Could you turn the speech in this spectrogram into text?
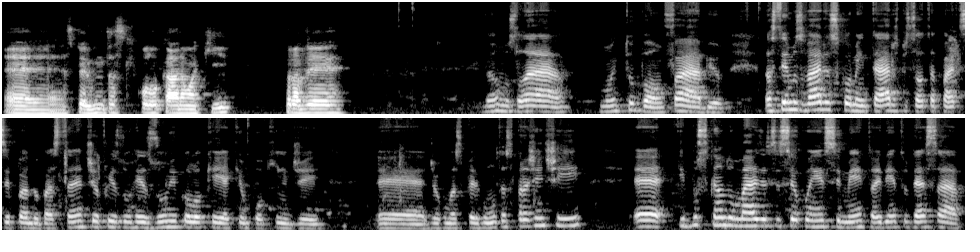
É, as perguntas que colocaram aqui, para ver Vamos lá, muito bom, Fábio. Nós temos vários comentários, o pessoal está participando bastante. Eu fiz um resumo e coloquei aqui um pouquinho de, é, de algumas perguntas para a gente ir, é, ir buscando mais esse seu conhecimento aí dentro dessa.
